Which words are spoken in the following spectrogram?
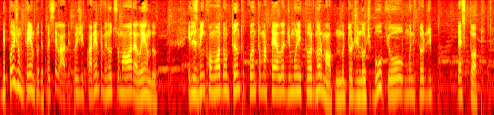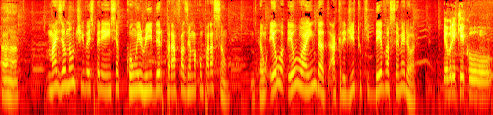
depois de um tempo, depois, sei lá, depois de 40 minutos, uma hora lendo, eles me incomodam tanto quanto uma tela de monitor normal, monitor de notebook ou monitor de desktop. Aham. Mas eu não tive a experiência com o e-reader para fazer uma comparação. Então eu, eu ainda acredito que deva ser melhor. Eu brinquei com,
